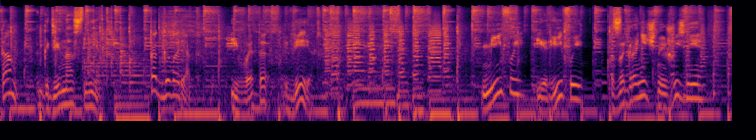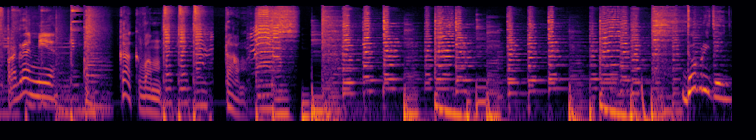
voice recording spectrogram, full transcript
там, где нас нет. Так говорят, и в это верят. Мифы и рифы заграничной жизни в программе «Как вам там?». Добрый день!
